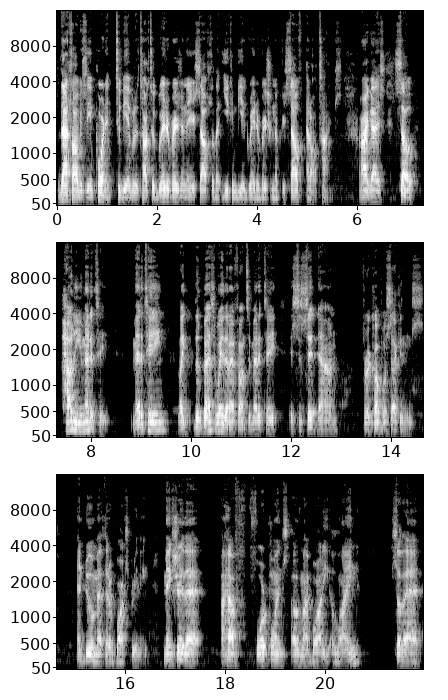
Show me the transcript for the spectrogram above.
that's obviously important to be able to talk to a greater version of yourself so that you can be a greater version of yourself at all times. All right guys so how do you meditate? Meditating like the best way that I found to meditate is to sit down for a couple seconds and do a method of box breathing. Make sure that I have four points of my body aligned so that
